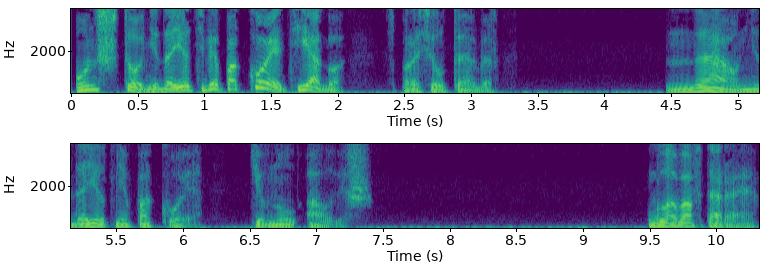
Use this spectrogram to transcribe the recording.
«Он что, не дает тебе покоя, Тьяго?» — спросил Тербер. «Да, он не дает мне покоя», — кивнул Алвиш. Глава вторая.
